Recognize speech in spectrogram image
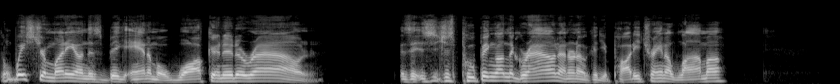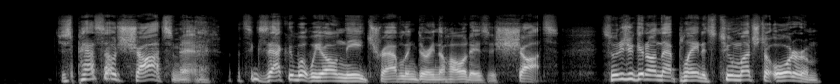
Don't waste your money on this big animal walking it around. Is it, is it just pooping on the ground? I don't know. Could you potty train a llama? Just pass out shots, man. That's exactly what we all need traveling during the holidays is shots. As soon as you get on that plane, it's too much to order them.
